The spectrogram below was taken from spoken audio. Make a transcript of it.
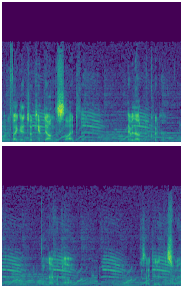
What if I could have took him down the slide thing? Maybe that would have been quicker. Never know. Because I did it this way.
